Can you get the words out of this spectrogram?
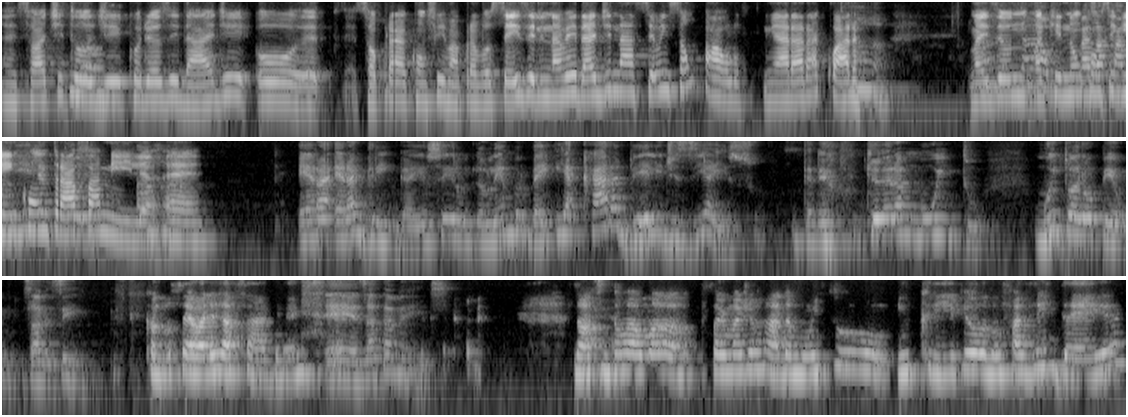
É, só a título Não. de curiosidade, ou, é, só para confirmar para vocês, ele na verdade nasceu em São Paulo, em Araraquara. Ah, mas ah, eu tá. aqui não Mas consegui a encontrar toda... a família. Uhum. É era, era gringa. Eu, sei, eu lembro bem. E a cara dele dizia isso, entendeu? Porque ele era muito, muito europeu, sabe assim? Quando você olha, já sabe, né? É, exatamente. Nossa, então é uma, foi uma jornada muito incrível, eu não fazia ideia.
